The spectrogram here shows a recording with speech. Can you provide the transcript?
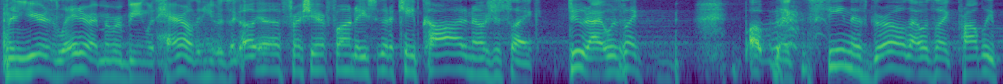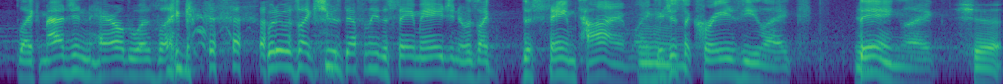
And then years later, I remember being with Harold, and he was like, "Oh yeah, Fresh Air Fund. I used to go to Cape Cod," and I was just like, "Dude, I was like." uh, like seeing this girl that was like probably like imagine Harold was like, but it was like she was definitely the same age and it was like the same time. Like it was just a crazy like thing. Like Shit.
